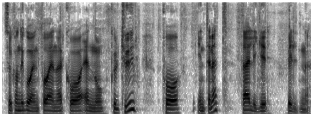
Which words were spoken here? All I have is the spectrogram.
så kan du gå inn på nrk.no kultur på internett. Der ligger bildene.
